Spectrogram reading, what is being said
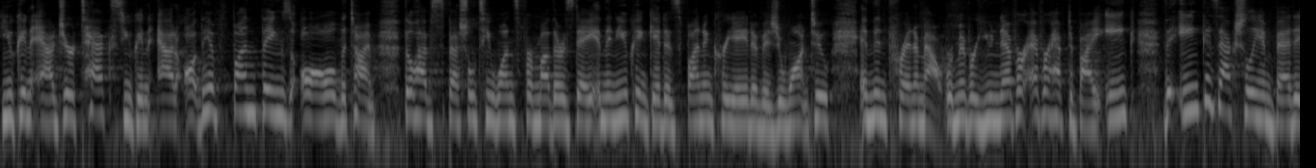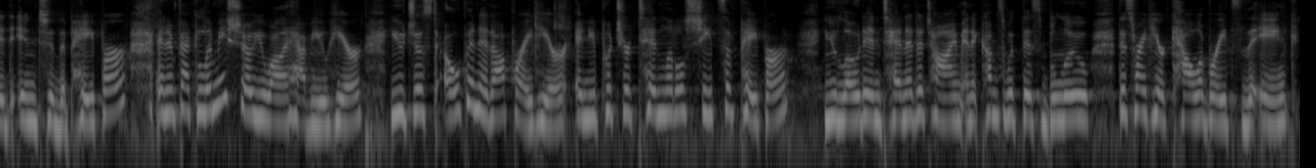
You can add your text, you can add all, they have fun things all the time. They'll have specialty ones for Mother's Day, and then you can get as fun and creative as you want to, and then print them out. Remember, you never ever have to buy ink. The ink is actually embedded into the paper. And in fact, let me show you while I have you here. You just open it up right here, and you put your 10 little sheets of paper. You load in 10 at a time, and it comes with this blue, this right here calibrates the ink,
